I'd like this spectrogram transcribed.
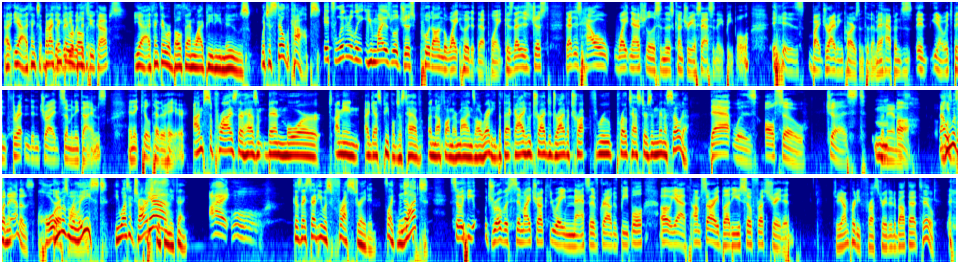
Uh, yeah, I think so. But I The think they were with both. the two cops. yeah, I think they were both NYPD News, which is still the cops. It's literally you might as well just put on the white hood at that point because that is just that is how white nationalists in this country assassinate people is by driving cars into them. It happens. It you know it's been threatened and tried so many times, and it killed Heather Heyer. I'm surprised there hasn't been more. I mean, I guess people just have enough on their minds already. But that guy who tried to drive a truck through protesters in Minnesota. That was also just Bananas. ugh, That He was, was- bananas. horrifying. He was released. He wasn't charged Yeah. with anything I. because they said he was frustrated. It's like, what? So he drove a semi truck through a massive crowd of people. Oh yeah, I'm sorry, buddy. You're so frustrated. Gee, I'm pretty frustrated about that too.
